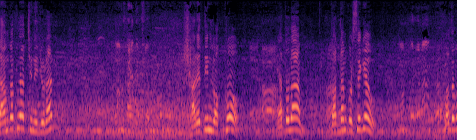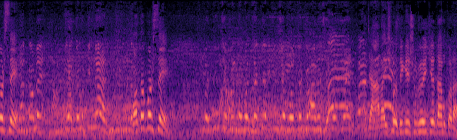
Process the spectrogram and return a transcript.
দাম কত যাচ্ছেন এই জোড়ার? সাড়ে তিন লক্ষ? এত দাম? দরদাম করছে কেউ? কত করছে? কত করছে? আচ্ছা আড়াইশো থেকে শুরু হয়েছে দাম করা।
